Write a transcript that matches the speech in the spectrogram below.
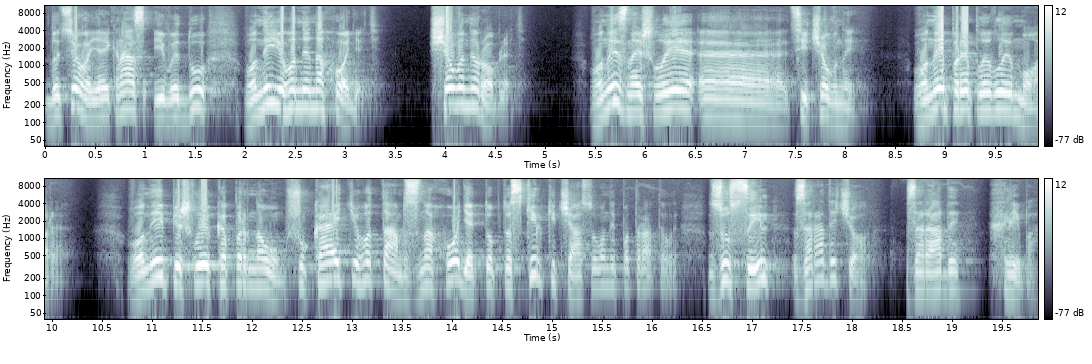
До цього я якраз і веду, вони його не знаходять. Що вони роблять? Вони знайшли е, ці човни, вони перепливли море, вони пішли в Капернаум, шукають його там, знаходять. Тобто, скільки часу вони потратили? Зусиль заради чого? Заради хліба.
